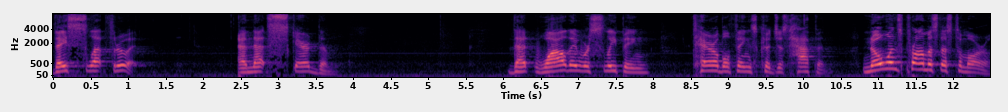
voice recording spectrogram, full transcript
they slept through it. And that scared them. That while they were sleeping, terrible things could just happen. No one's promised us tomorrow.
